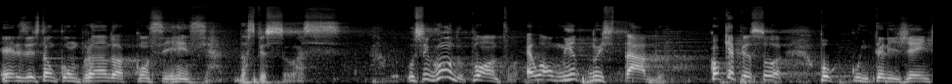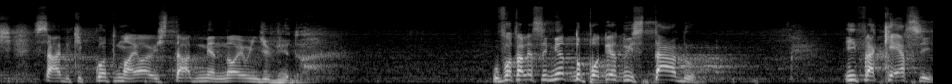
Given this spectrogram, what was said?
eles estão comprando a consciência das pessoas. O segundo ponto é o aumento do Estado. Qualquer pessoa pouco inteligente sabe que quanto maior é o Estado, menor é o indivíduo. O fortalecimento do poder do Estado enfraquece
